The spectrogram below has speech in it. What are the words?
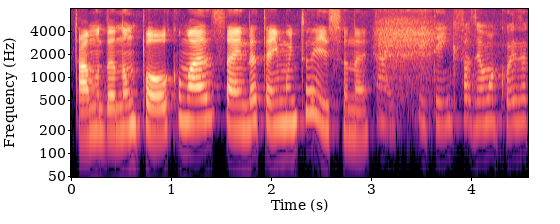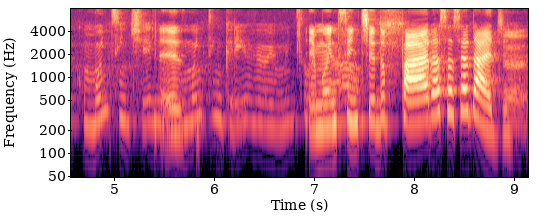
Tá mudando um pouco, mas ainda tem muito isso, né? Ai, e tem que fazer uma coisa com muito sentido, Ex- muito incrível e muito E legal. muito sentido para a sociedade, É.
